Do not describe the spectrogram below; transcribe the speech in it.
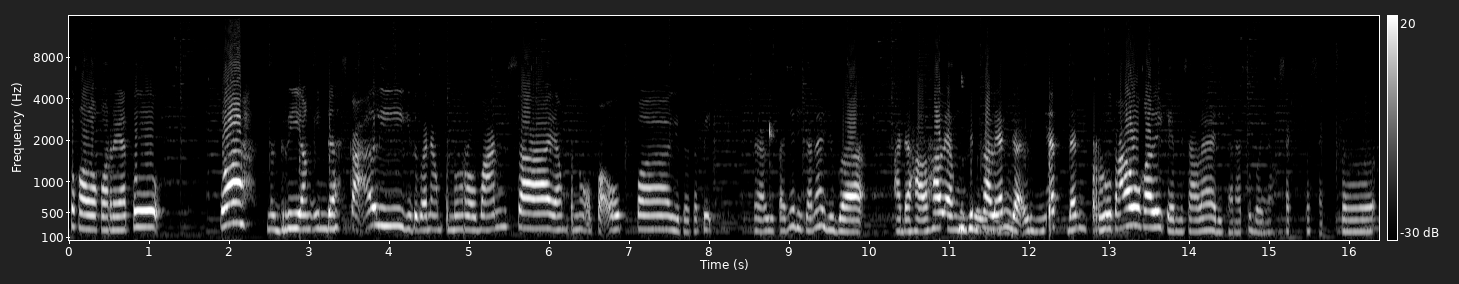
tuh kalau Korea tuh wah negeri yang indah sekali gitu kan yang penuh romansa, yang penuh opa-opa gitu. Tapi realitanya di sana juga ada hal-hal yang mungkin kalian nggak lihat dan perlu tahu kali kayak misalnya di sana tuh banyak sekte-sekte.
